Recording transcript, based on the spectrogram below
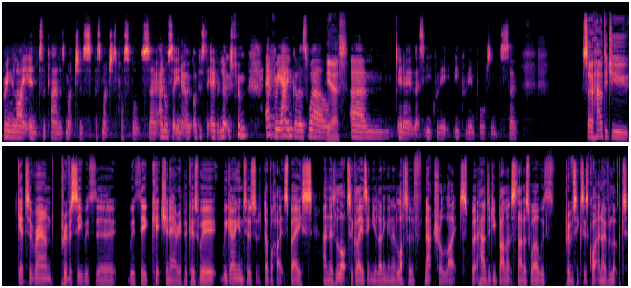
bring light into the plan as much as as much as possible. So and also you know obviously overlooked from every angle as well. Yes. Um, you know that's equally equally important. So. So how did you get around privacy with the with the kitchen area because we're we're going into a sort of double height space and there's lots of glazing. You're letting in a lot of natural light, but how did you balance that as well with privacy because it's quite an overlooked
